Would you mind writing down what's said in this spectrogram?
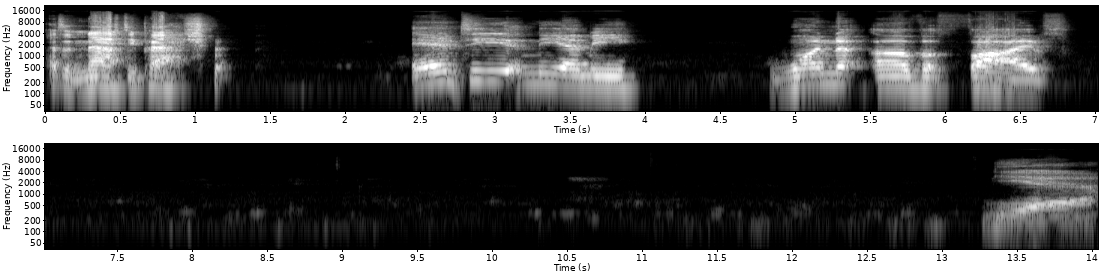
That's a nasty patch. Antti Niemi, one of five. Yeah.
